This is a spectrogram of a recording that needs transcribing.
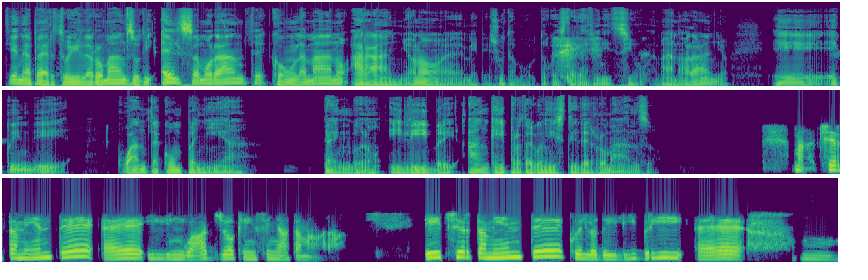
tiene aperto il romanzo di Elsa Morante con la mano a ragno, no? eh, mi è piaciuta molto questa definizione, mano a ragno e, e quindi quanta compagnia tengono i libri, anche i protagonisti del romanzo? Ma certamente è il linguaggio che ha insegnato Mara e certamente quello dei libri è um,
